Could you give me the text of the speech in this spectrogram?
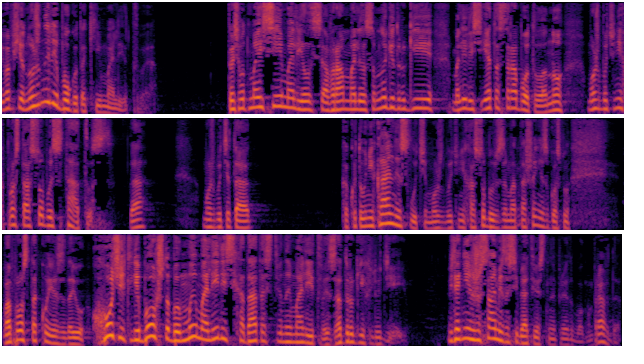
И вообще, нужны ли Богу такие молитвы? То есть вот Моисей молился, Авраам молился, многие другие молились, и это сработало. Но, может быть, у них просто особый статус, да? Может быть, это какой-то уникальный случай, может быть, у них особые взаимоотношения с Господом. Вопрос такой я задаю. Хочет ли Бог, чтобы мы молились ходатайственной молитвой за других людей? Ведь они же сами за себя ответственны перед Богом, правда?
